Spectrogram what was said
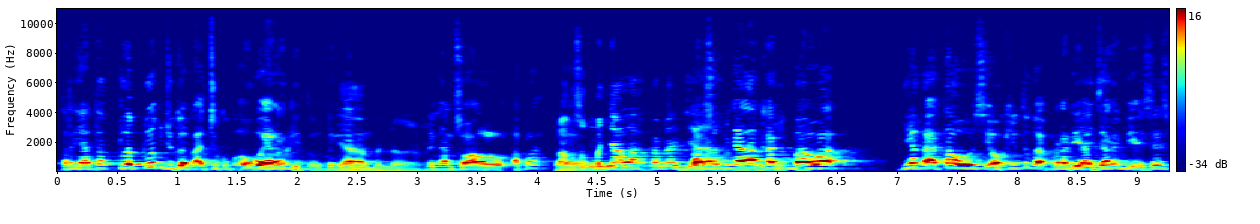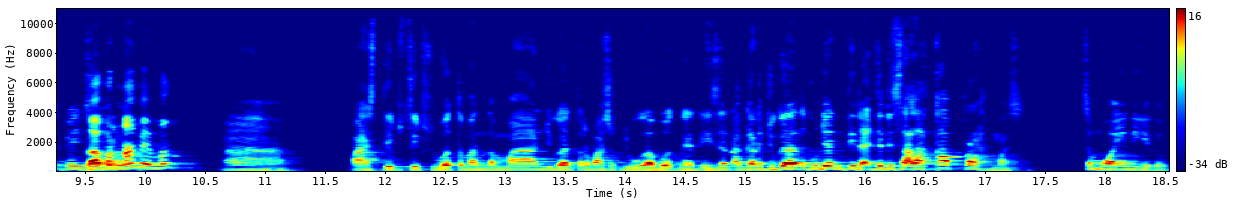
ternyata klub-klub juga nggak cukup aware gitu dengan Ya, benar. dengan soal apa Langsung menyalahkan aja. langsung menyalahkan bahwa dia nggak tahu si Oki itu nggak pernah diajarin di SSB. Gak Cuma- pernah memang. Nah, Mas tips-tips buat teman-teman juga termasuk juga buat netizen agar juga kemudian tidak jadi salah kaprah, Mas. Semua ini gitu.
